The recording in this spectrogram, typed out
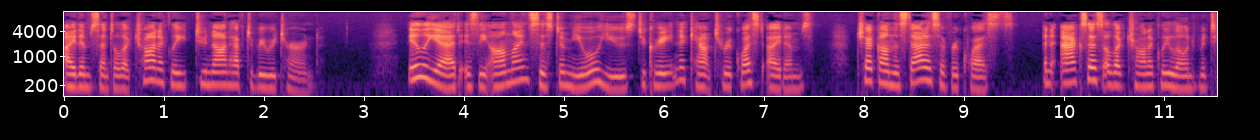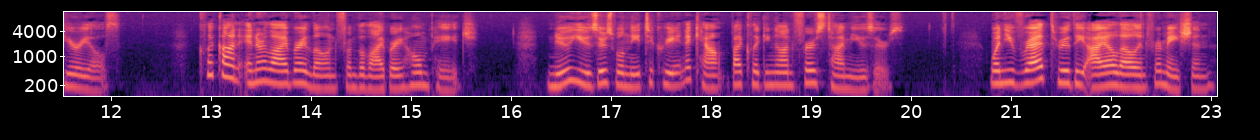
Items sent electronically do not have to be returned. ILLiad is the online system you will use to create an account to request items, check on the status of requests, and access electronically loaned materials. Click on Interlibrary Loan from the library homepage. New users will need to create an account by clicking on First Time Users. When you've read through the ILL information,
